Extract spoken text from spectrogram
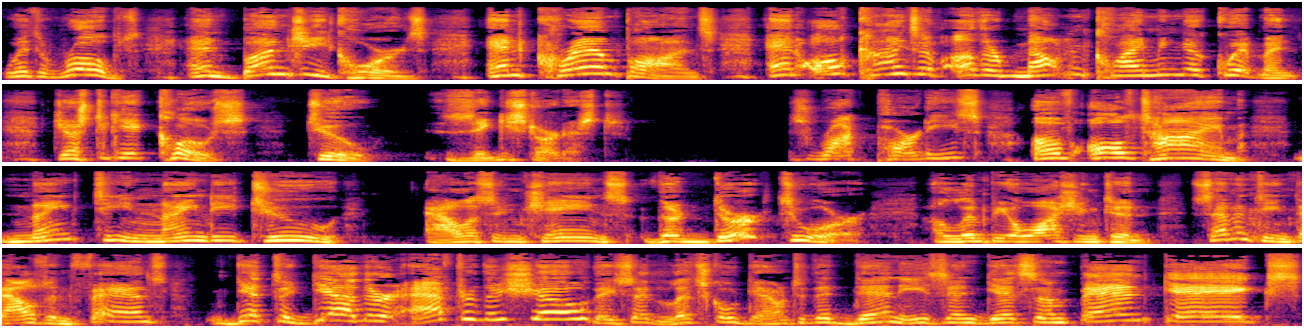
with ropes and bungee cords and crampons and all kinds of other mountain climbing equipment just to get close to Ziggy Stardust. Rock parties of all time. 1992 Alice in Chains, The Dirt Tour, Olympia, Washington. 17,000 fans get together after the show. They said, let's go down to the Denny's and get some pancakes.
